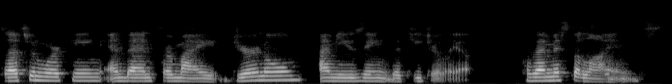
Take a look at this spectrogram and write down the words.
So that's been working. And then for my journal, I'm using the teacher layout because I missed the lines.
